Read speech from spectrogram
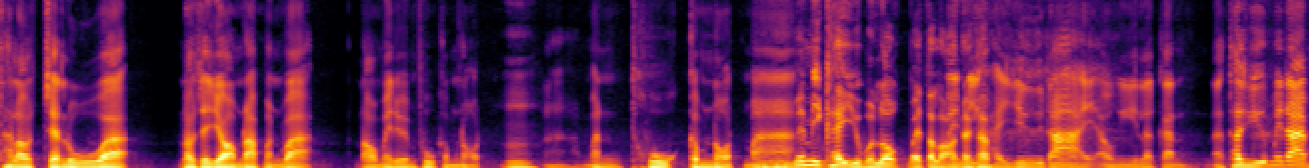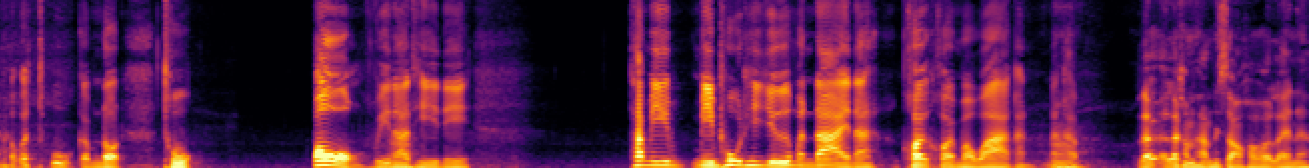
ถ้าเราจะรู้ว่าเราจะยอมรับมันว่าเราไม่ได้เป็นผู้กำหนดอืมอ่ามันถูกกำหนดมา ไม่มีใครอยู่บนโลกไปตลอดไม่นะมีครับ ใครยื้อได้เอางี้แล้วกันนะถ้ายื้อไม่ได้แปลว่าถูกกำหนดถูกโป้งวินาทีนี้ ถ้ามีมีผู้ที่ยื้อมันได้นะ ค่อยๆมาว่ากันนะครับ แล้วแล้วคำถามที่สองเขาอะไรนะ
